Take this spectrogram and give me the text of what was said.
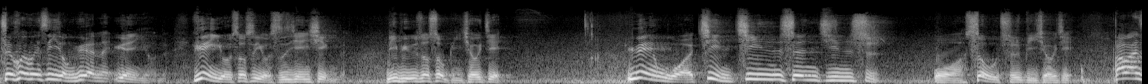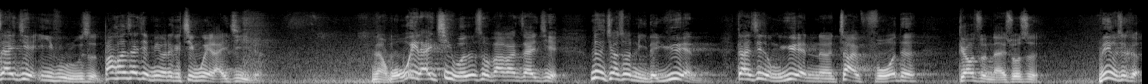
这会不会是一种愿呢？愿有的，愿有时候是有时间性的。你比如说受比丘戒，愿我尽今生今世，我受持比丘戒。八关斋戒亦复如是，八关斋戒没有那个尽未来记的。那我未来记我都受八关斋戒，那叫做你的愿。但这种愿呢，在佛的标准来说是没有这个，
